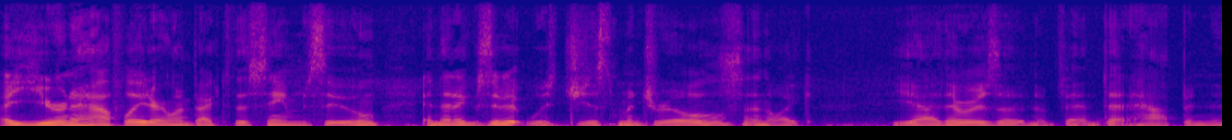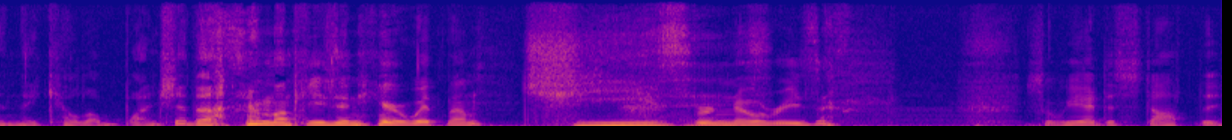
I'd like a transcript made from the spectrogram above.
a year and a half later, I went back to the same zoo, and that exhibit was just madrills, and like, yeah, there was an event that happened, and they killed a bunch of the other monkeys in here with them Jesus. for no reason. So we had to stop the,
